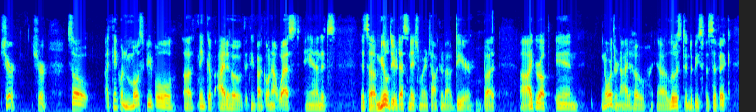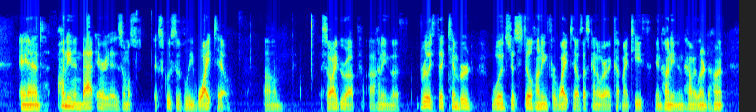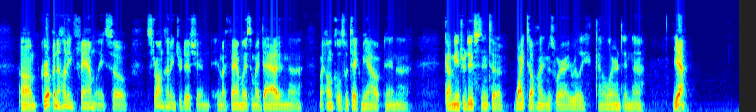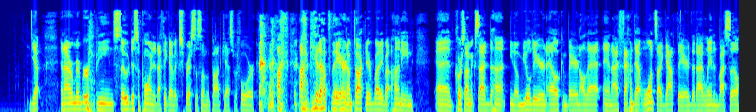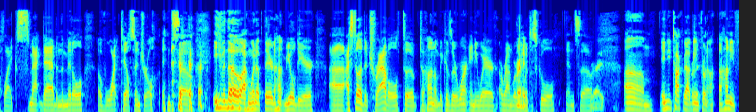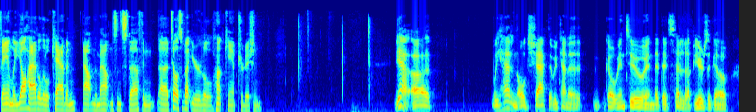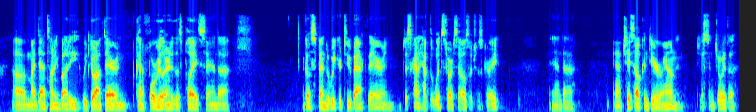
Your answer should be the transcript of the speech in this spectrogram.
Sure, sure. So I think when most people uh, think of Idaho, they think about going out west, and it's it's a mule deer destination when you're talking about deer. But uh, I grew up in northern Idaho, uh, Lewiston to be specific, and hunting in that area is almost exclusively whitetail. Um, so I grew up uh, hunting the really thick timbered woods, just still hunting for whitetails. That's kind of where I cut my teeth in hunting and how I learned to hunt. Um, grew up in a hunting family, so strong hunting tradition in my family. So my dad and uh, my uncles would take me out and uh, got me introduced into whitetail hunting is where I really kind of learned. And uh, yeah. Yep. And I remember being so disappointed. I think I've expressed this on the podcast before. I, I get up there and I'm talking to everybody about hunting and of course, I'm excited to hunt, you know, mule deer and elk and bear and all that. And I found out once I got there that I landed myself like smack dab in the middle of Whitetail Central. And so even though I went up there to hunt mule deer, uh, I still had to travel to, to hunt them because there weren't anywhere around where right. I went to school. And so, right. Um, and you talked about being right. from a, a, hunting family. Y'all had a little cabin out in the mountains and stuff. And uh, tell us about your little hunt camp tradition. Yeah, uh, we had an old shack that we'd kind of go into and that they'd set it up years ago. Uh, my dad's hunting buddy, we'd go out there and kind of four wheeler into this place and, uh, go spend a week or two back there and just kind of have the woods to ourselves, which was great. And, uh, yeah, chase elk and deer around and just enjoy the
